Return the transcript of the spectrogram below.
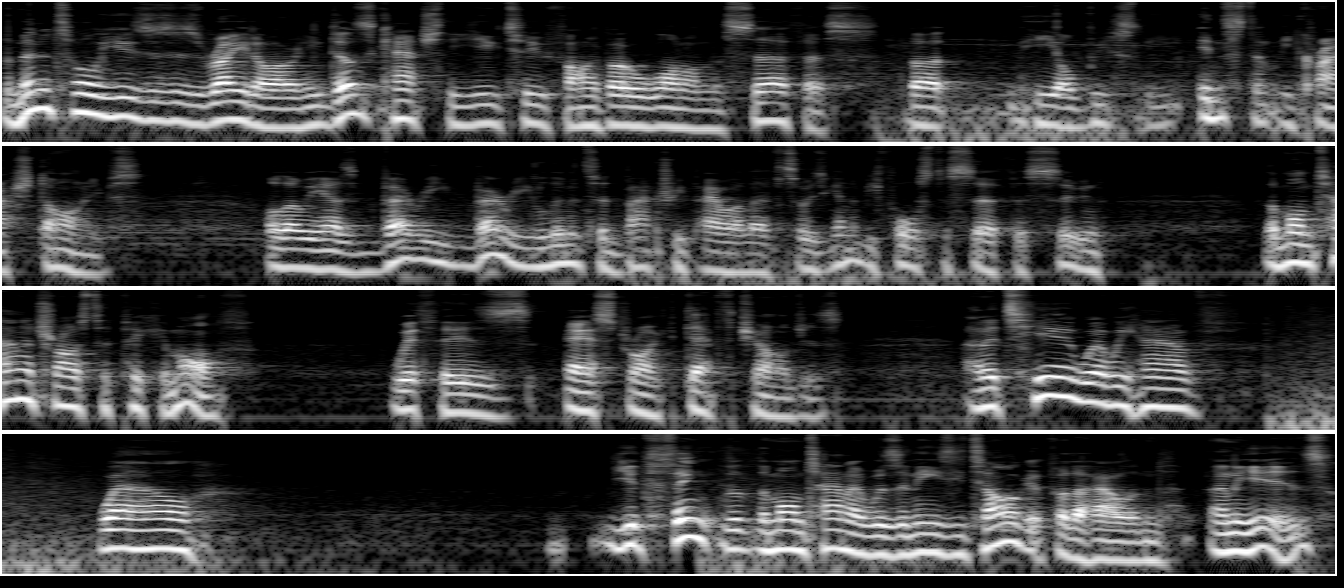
The Minotaur uses his radar and he does catch the U-2501 on the surface, but he obviously instantly crash dives. Although he has very, very limited battery power left, so he's going to be forced to surface soon. The Montana tries to pick him off with his airstrike depth charges. And it's here where we have, well, you'd think that the Montana was an easy target for the Halland, and he is.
